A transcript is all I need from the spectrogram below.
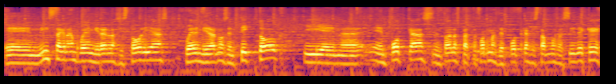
en Instagram pueden mirar las historias, pueden mirarnos en TikTok y en, eh, en podcast, en todas las plataformas de podcast estamos así de que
